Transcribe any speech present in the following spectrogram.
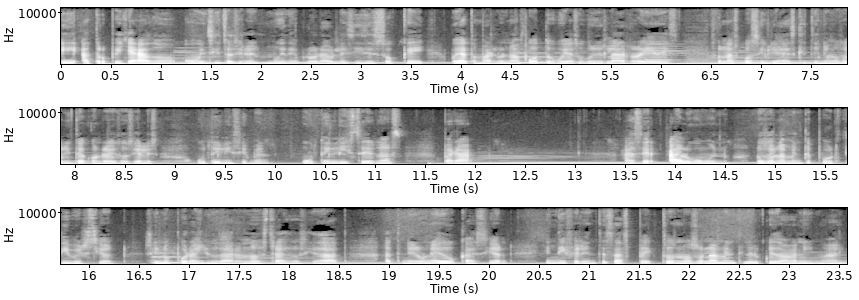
eh, atropellado o en situaciones muy deplorables y dices, ok, voy a tomarle una foto, voy a subir las redes. Son las posibilidades que tenemos ahorita con redes sociales. Utilícenlas para hacer algo bueno, no solamente por diversión, sino por ayudar a nuestra sociedad a tener una educación en diferentes aspectos, no solamente en el cuidado animal,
